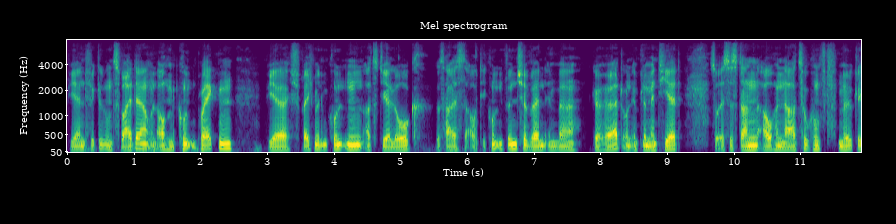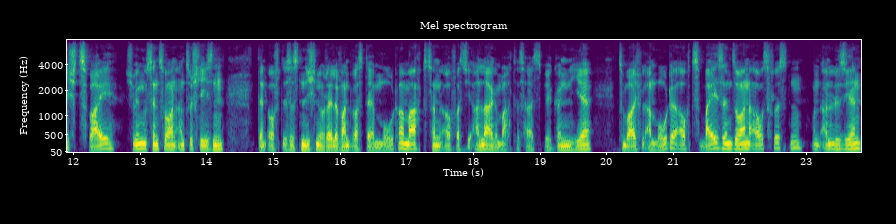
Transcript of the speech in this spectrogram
Wir entwickeln uns weiter und auch mit Kundenprojekten. Wir sprechen mit dem Kunden als Dialog. Das heißt, auch die Kundenwünsche werden immer gehört und implementiert. So ist es dann auch in naher Zukunft möglich, zwei Schwingungssensoren anzuschließen. Denn oft ist es nicht nur relevant, was der Motor macht, sondern auch, was die Anlage macht. Das heißt, wir können hier zum Beispiel am Motor auch zwei Sensoren ausrüsten und analysieren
